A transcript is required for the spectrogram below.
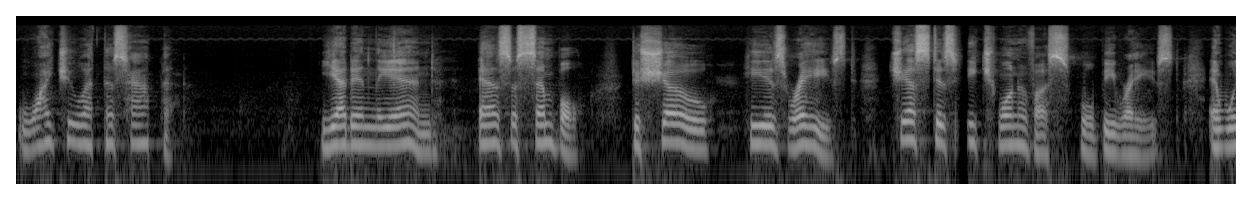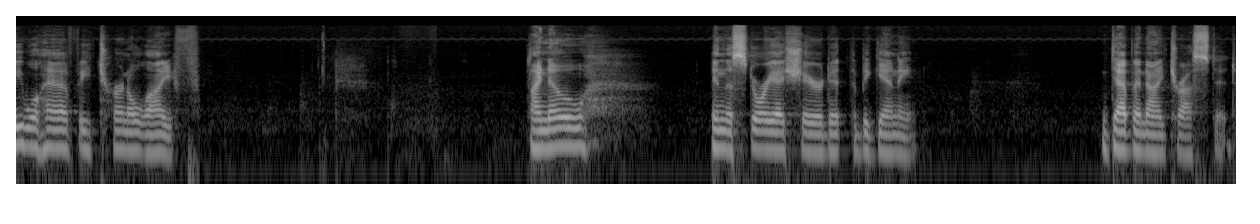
Why'd you let this happen? Yet in the end, as a symbol to show he is raised, just as each one of us will be raised, and we will have eternal life. I know in the story I shared at the beginning, Deb and I trusted.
